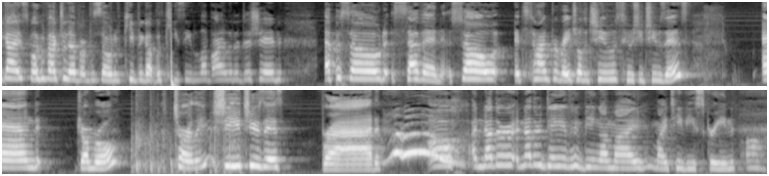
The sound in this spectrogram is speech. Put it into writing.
guys, welcome back to another episode of Keeping Up with Kesey Love Island Edition, episode seven. So it's time for Rachel to choose who she chooses, and drum roll, Charlie. She chooses Brad. Another another day of him being on my my TV screen. Oh,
